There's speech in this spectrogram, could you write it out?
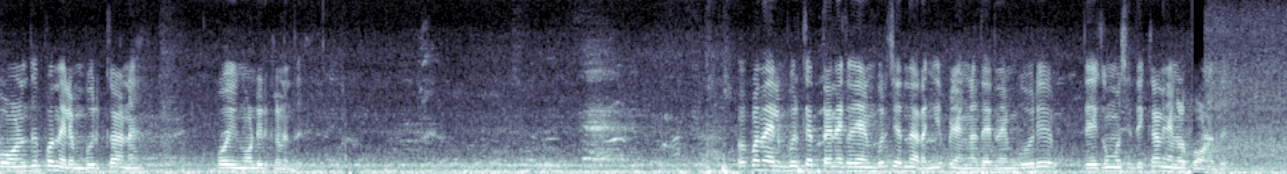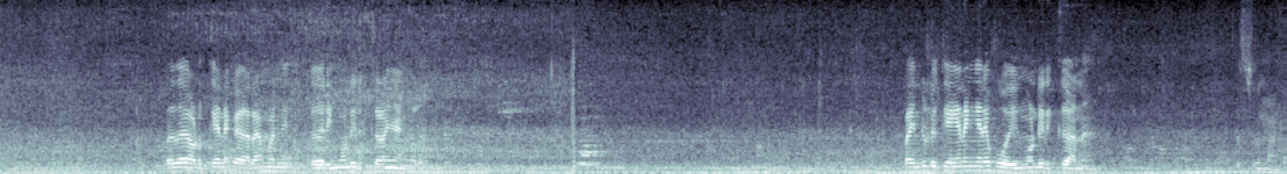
പോണത് ഇപ്പോൾ നിലമ്പൂർക്കാണ്. പോയിക്കൊണ്ടിരിക്കുന്നത് ഇപ്പോൾ ഇപ്പോൾ നിലമ്പൂർക്ക് എത്താനൊക്കെ നിലമ്പൂർ ചെന്ന് ഇറങ്ങി ഇപ്പോൾ ഞങ്ങൾ നിലമ്പൂർ തേക്ക് മോശത്തേക്കാണ് ഞങ്ങൾ പോണത്. അപ്പോൾ അത് അവിടേക്ക് തന്നെ കയറാൻ വേണ്ടി കയറിക്കൊണ്ടിരിക്കുകയാണ് ഞങ്ങൾ അപ്പം അതിന്റെ ഉള്ളിൽ ഇങ്ങനെ ഇങ്ങനെ പോയിക്കൊണ്ടിരിക്കുകയാണ് പ്രശ്നം വേണ്ട.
